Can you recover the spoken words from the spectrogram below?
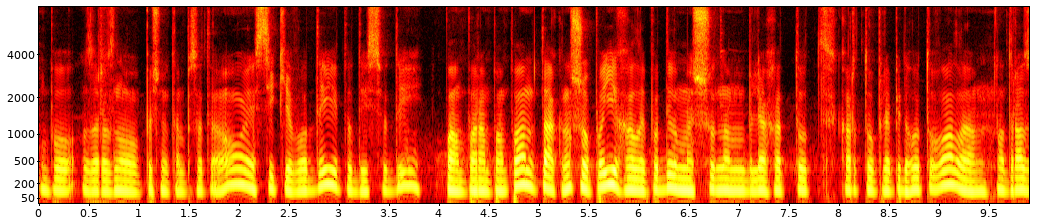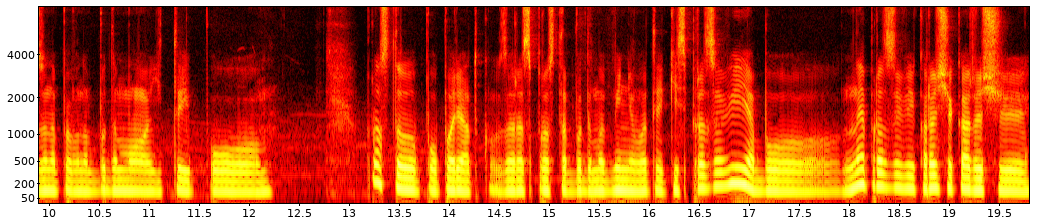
Бо зараз знову почну там писати: ой, стільки води, туди-сюди. Пам-парам-пам-пам. Так, ну що, поїхали, подивимось, що нам, бляха, тут картопля підготувала. Одразу, напевно, будемо йти по. Просто по порядку. Зараз просто будемо обмінювати якісь призові або не призові. Коротше кажучи,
